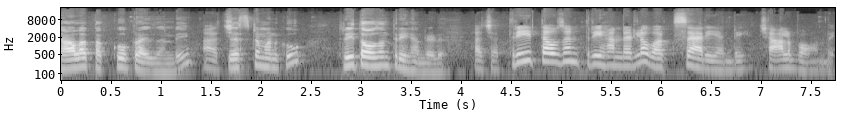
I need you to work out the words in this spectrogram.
చాలా తక్కువ ప్రైస్ అండి. జస్ట్ మనకు త్రీ థౌజండ్ త్రీ హండ్రెడ్. అచ్చా. త్రీ థౌజండ్ త్రీ హండ్రెడ్లో వర్క్ శారీ అండి. చాలా బాగుంది.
